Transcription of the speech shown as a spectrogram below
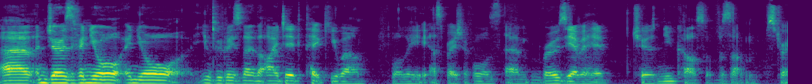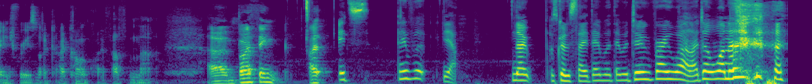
Uh, and Joseph, in your in your you'll be pleased to know that I did pick you well for the aspiration awards. Um, Rosie over here chose Newcastle for some strange reason. I, I can't quite fathom that. Um, but I think I, It's they were yeah. No, I was going to say they were they were doing very well. I don't want to.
